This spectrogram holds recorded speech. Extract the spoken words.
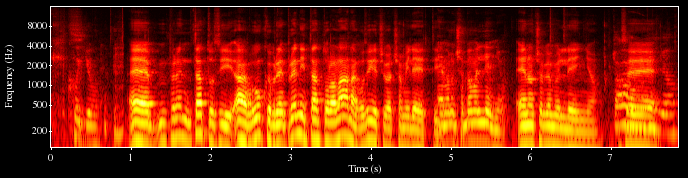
Che coglione. Eh, prendi, intanto sì. Ah, comunque pre- prendi intanto la lana così che ci facciamo i letti. Eh, ma non abbiamo il legno. E non abbiamo il legno. Ciao, Se- coniglio.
